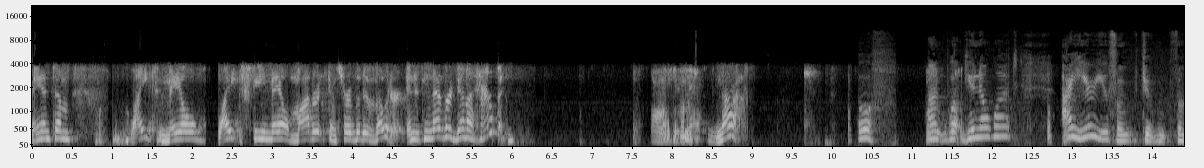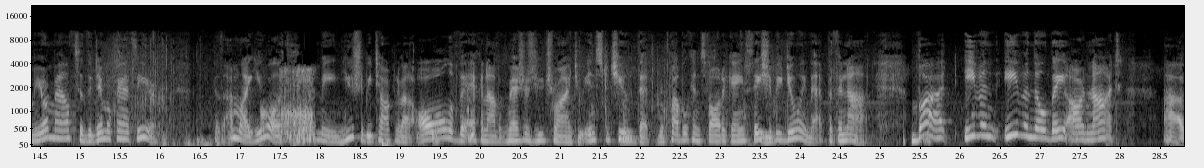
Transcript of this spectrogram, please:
phantom white male, white female, moderate conservative voter, and it's never going to happen. Not. Oof. Um, well, you know what? I hear you from from your mouth to the Democrats' ear. 'Cause I'm like, you all, I mean, you should be talking about all of the economic measures you trying to institute that Republicans fought against. They should be doing that, but they're not. But even even though they are not, uh,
